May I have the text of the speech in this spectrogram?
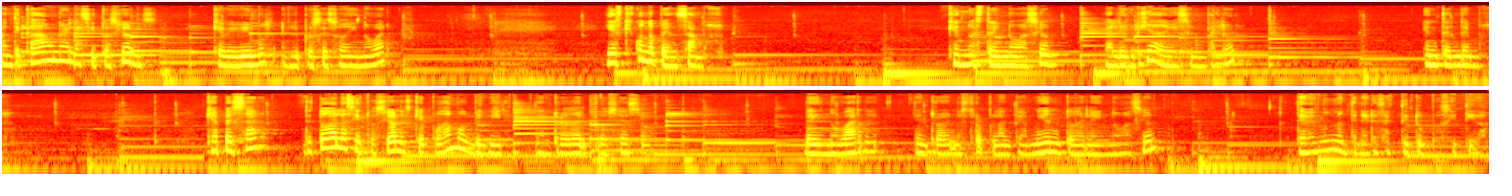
ante cada una de las situaciones que vivimos en el proceso de innovar. Y es que cuando pensamos que en nuestra innovación la alegría debe ser un valor, entendemos que a pesar de todas las situaciones que podamos vivir dentro del proceso de innovar dentro de nuestro planteamiento de la innovación, debemos mantener esa actitud positiva.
